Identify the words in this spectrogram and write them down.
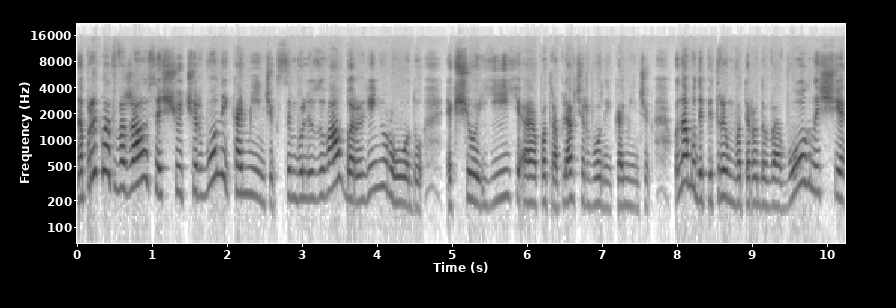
Наприклад, вважалося, що червоний камінчик символізував берегиню роду, якщо їй е, потрапляв червоний камінчик. Вона буде підтримувати родове вогнище,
